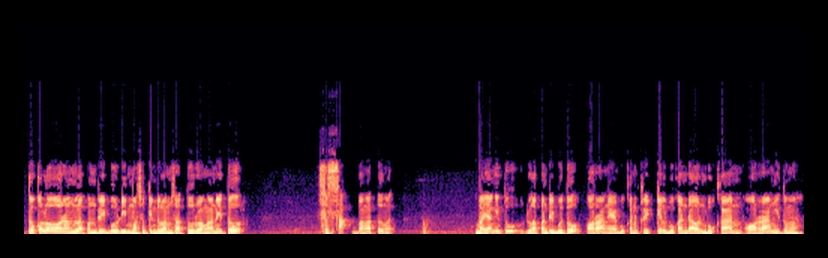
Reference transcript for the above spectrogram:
Tuh kalau orang 8.000 dimasukin dalam satu ruangan itu sesak banget tuh nggak? Bayangin tuh 8.000 tuh orang ya, bukan kerikil, bukan daun, bukan orang itu mah.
